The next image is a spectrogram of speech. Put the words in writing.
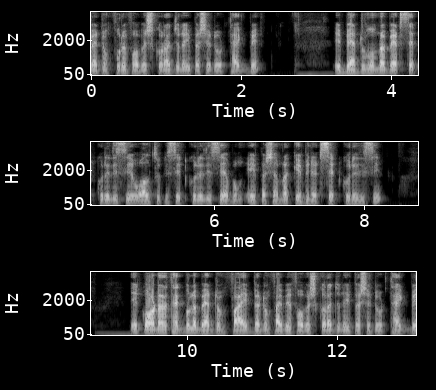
বেডরুম ফোরে প্রবেশ করার জন্য এই পাশে ডোর থাকবে। এই বেডরুম আমরা বেড সেট করে দিছি ওয়াল চৌকি সেট করে দিছি এবং এই পাশে আমরা ক্যাবিনেট সেট করে দিছি। এই কর্নারে থাকবে হলো বেডরুম ফাইভ বেডরুম ফাইভে প্রবেশ করার জন্য এই পাশে ডোর থাকবে।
